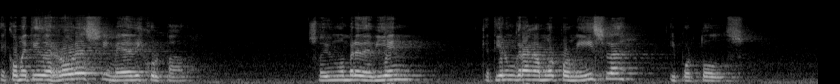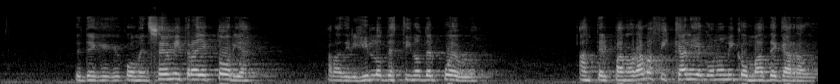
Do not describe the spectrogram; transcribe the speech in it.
He cometido errores y me he disculpado. Soy un hombre de bien que tiene un gran amor por mi isla y por todos. Desde que comencé mi trayectoria para dirigir los destinos del pueblo, ante el panorama fiscal y económico más desgarrador,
